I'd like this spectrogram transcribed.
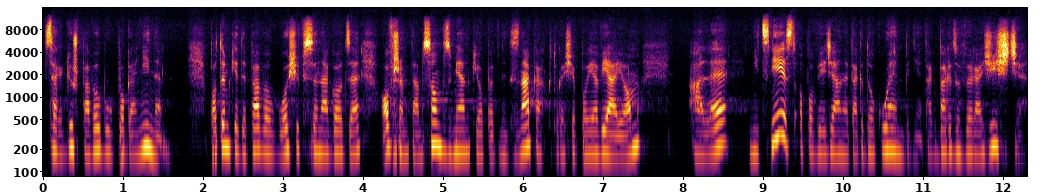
Sergiusz Paweł był poganinem. Potem, kiedy Paweł głosi w synagodze, owszem, tam są wzmianki o pewnych znakach, które się pojawiają, ale nic nie jest opowiedziane tak dogłębnie, tak bardzo wyraziście.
